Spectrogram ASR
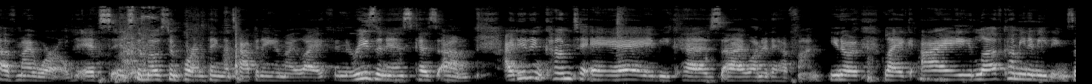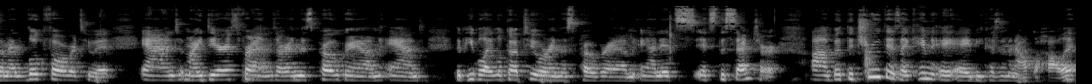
of my world. It's it's the most important thing that's happening in my life, and the reason is because um, I didn't come to AA because I wanted to have fun. You know, like I love coming to meetings and I look forward to it. And my dearest friends are in this program, and the people I look up to are in this program, and it's it's the center. Um, but the truth is, I came to AA because I'm an alcoholic,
